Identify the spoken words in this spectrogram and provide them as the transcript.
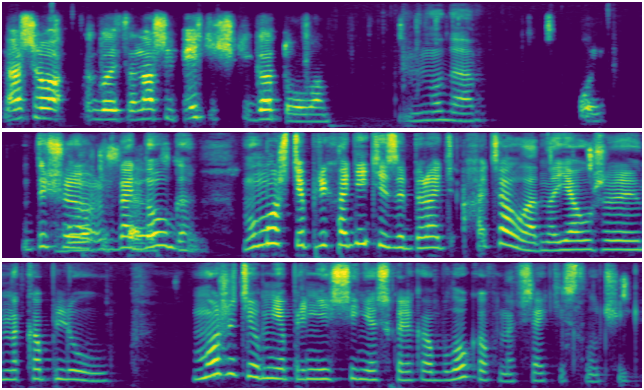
нашего, как говорится, нашей печечки готова. Ну да. Ой. Это еще Вот ждать долго. Вы можете приходить и забирать. Хотя ладно, я уже накоплю. Можете мне принести несколько блоков на всякий случай?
